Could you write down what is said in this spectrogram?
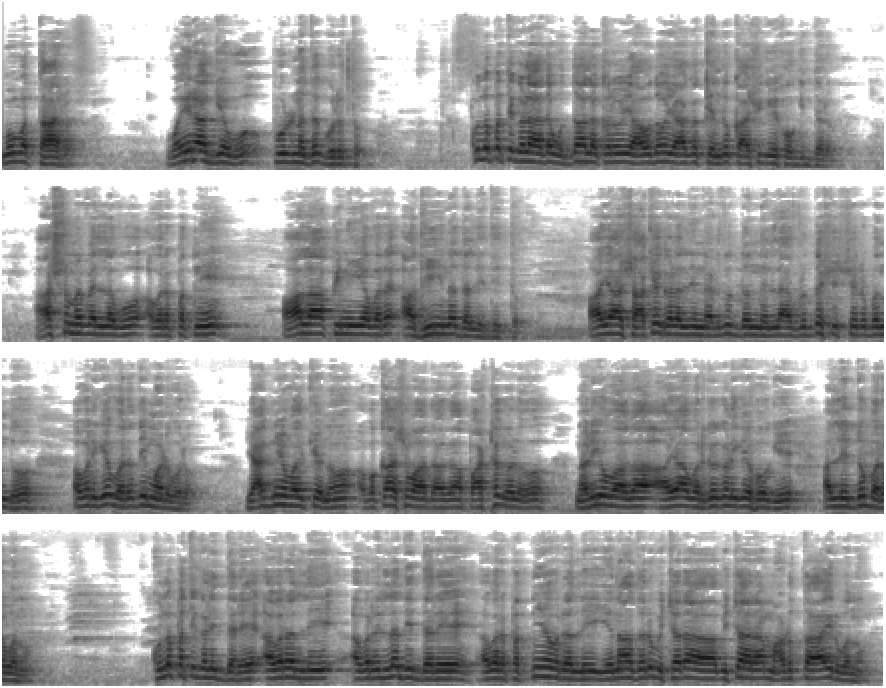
ಮೂವತ್ತಾರು. ವೈರಾಗ್ಯವು ಪೂರ್ಣದ ಗುರುತು. ಕುಲಪತಿಗಳಾದ ಉದ್ದಾಲಕರು ಯಾವುದೋ ಯಾಗಕ್ಕೆಂದು ಕಾಶಿಗೆ ಹೋಗಿದ್ದರು. ಆಶ್ರಮವೆಲ್ಲವೂ ಅವರ ಪತ್ನಿ ಆಲಾಪಿನಿಯವರ ಅಧೀನದಲ್ಲಿದ್ದಿತ್ತು. ಆಯಾ ಶಾಖೆಗಳಲ್ಲಿ ನಡೆದುದನ್ನೆಲ್ಲ ವೃದ್ಧ ಶಿಷ್ಯರು ಬಂದು ಅವರಿಗೆ ವರದಿ ಮಾಡುವರು. ಯಾಜ್ಞವಲ್ಕ್ಯನು ಅವಕಾಶವಾದಾಗ ಪಾಠಗಳು ನಡೆಯುವಾಗ ಆಯಾ ವರ್ಗಗಳಿಗೆ ಹೋಗಿ ಅಲ್ಲಿದ್ದು ಬರುವನು. ಕುಲಪತಿಗಳಿದ್ದರೆ ಅವರಲ್ಲಿ, ಅವರಿಲ್ಲದಿದ್ದರೆ ಅವರ ಪತ್ನಿಯವರಲ್ಲಿ ಏನಾದರೂ ವಿಚಾರ ವಿಚಾರ ಮಾಡುತ್ತಾ ಇರುವನು.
